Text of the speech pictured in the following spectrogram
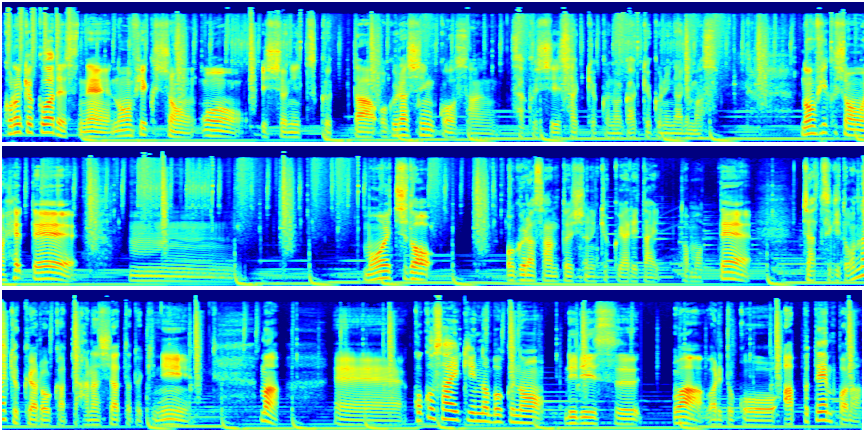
この曲はですねノンフィクションを一緒に作った小倉信仰さん作詞作曲の楽曲になります。ノンフィクションを経てうんもう一度小倉さんと一緒に曲やりたいと思ってじゃあ次どんな曲やろうかって話し合った時にまあえー、ここ最近の僕のリリースは割とこうアップテンポな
